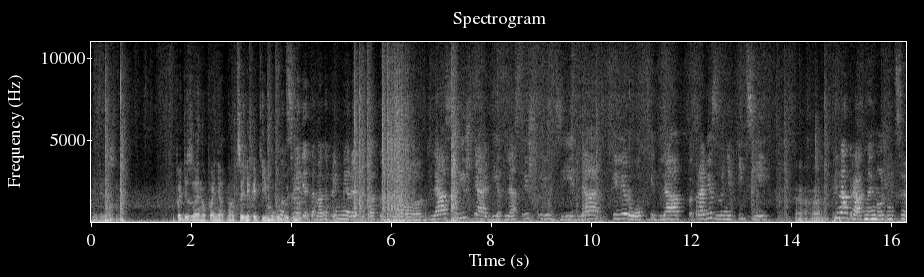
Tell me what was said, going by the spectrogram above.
интересно. По дизайну понятно, а цели какие могут Но быть? цели этого, например, это как э, для стрижки овец, для стрижки людей, для филировки, для прорезывания петель. Ага. Виноградные ножницы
